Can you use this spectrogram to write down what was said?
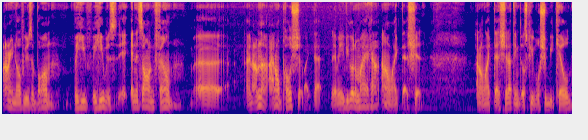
I don't even know if he was a bum, but he he was, and it's on film. Uh, and I'm not. I don't post shit like that. I mean, if you go to my account, I don't like that shit. I don't like that shit. I think those people should be killed.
